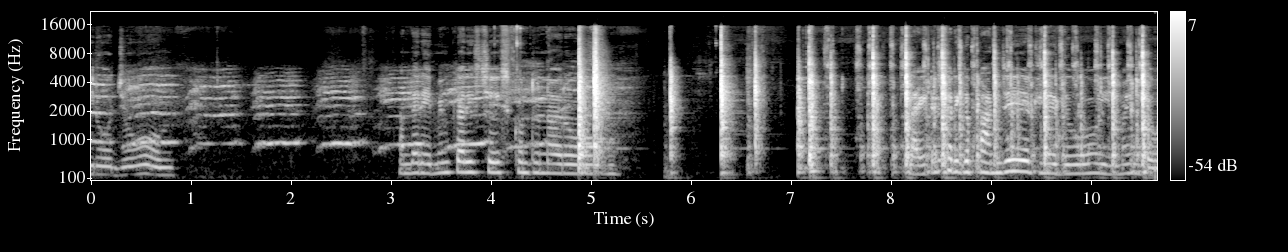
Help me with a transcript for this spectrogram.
ఈరోజు అందరు ఏమేమి కర్రీస్ చేసుకుంటున్నారు? లైటర్ సరిగ్గా పని చేయట్లేదు. ఏమైందో?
